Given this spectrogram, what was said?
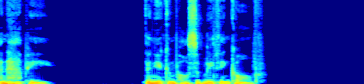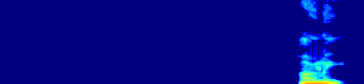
and happy than you can possibly think of. Only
